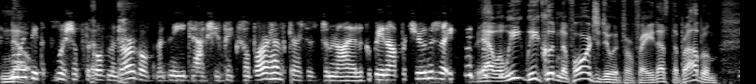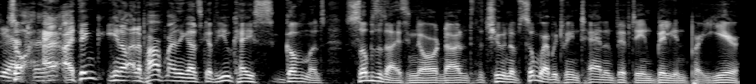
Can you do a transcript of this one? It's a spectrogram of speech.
It might be the push up the government. Our government need to actually fix up our healthcare system, Niall. It could be an opportunity. yeah, well, we, we couldn't afford to do it for free. That's the problem. Yeah, so. I, I think, you know, and apart from anything else, get the UK government subsidising Northern Ireland to the tune of somewhere between 10 and 15 billion per year.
